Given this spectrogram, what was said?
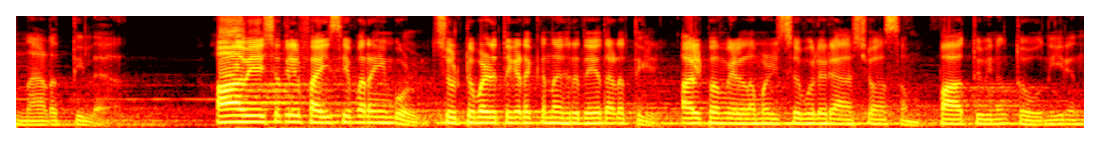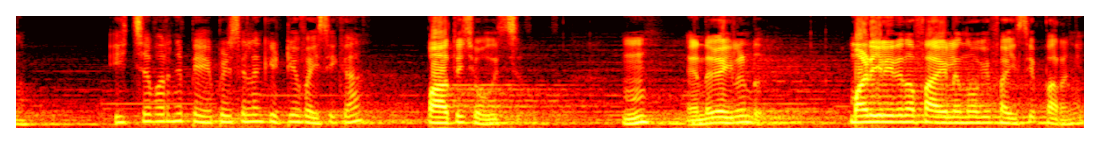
നടത്തില്ല. ആവേശത്തിൽ ഫൈസി പറയുമ്പോൾ ചുട്ടുപഴുത്ത് കിടക്കുന്ന ഹൃദയതടത്തിൽ അല്പം വെള്ളമൊഴിച്ച പോലെ ഒരു ആശ്വാസം പാത്തുവിന് തോന്നിയിരുന്നു. ഇച്ച പറഞ്ഞ പേപ്പേഴ്സ് എല്ലാം കിട്ടിയോ ഫൈസിക്ക? പാത്തി ചോദിച്ചു. എന്റെ കയ്യിലുണ്ട്. മടിയിലിരുന്ന ഫയലിൽ നോക്കി ഫൈസി പറഞ്ഞു.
